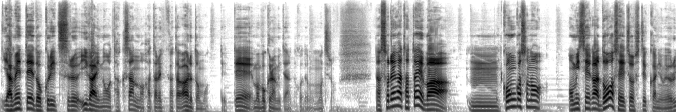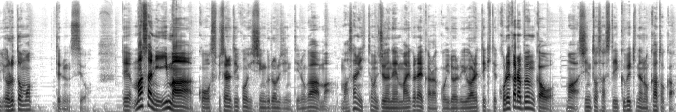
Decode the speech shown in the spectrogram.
辞めて独立する以外のたくさんの働き方があると思ってて、まあ僕らみたいなとこでももちろん。だそれが例えば、うん、今後そのお店がどう成長していくかにもよるよると思ってるんですよ。で、まさに今、こう、スペシャルティコーヒーシングルオリジンっていうのが、まあ、まさに言っても10年前ぐらいからこう、いろいろ言われてきて、これから文化を、まあ、浸透させていくべきなのかとか、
